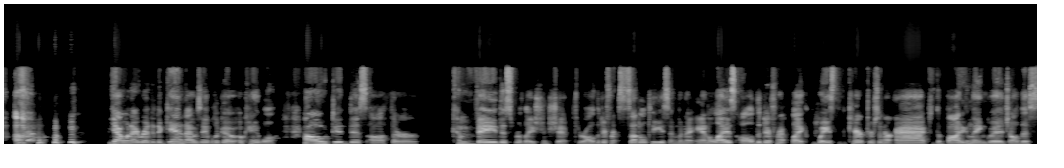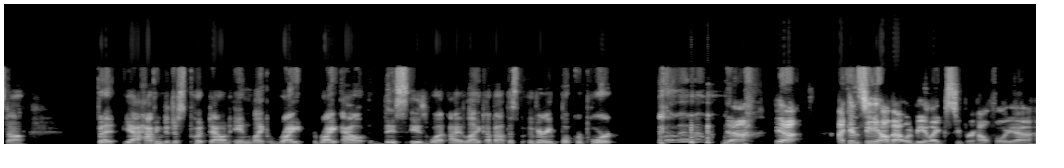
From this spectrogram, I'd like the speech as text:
um, yeah when i read it again i was able to go okay well how did this author convey this relationship through all the different subtleties i'm going to analyze all the different like ways that the characters interact the body language all this stuff but yeah, having to just put down in like write write out this is what I like about this very book report. yeah. Yeah. I can see how that would be like super helpful, yeah.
